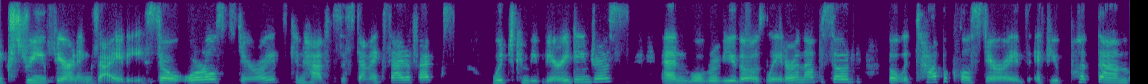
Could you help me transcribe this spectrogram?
extreme fear and anxiety. So, oral steroids can have systemic side effects, which can be very dangerous. And we'll review those later in the episode. But with topical steroids, if you put them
